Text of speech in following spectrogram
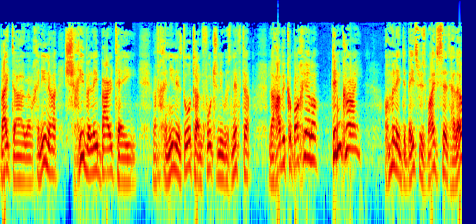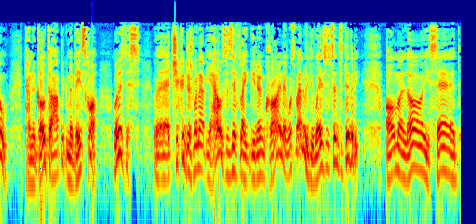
Vaita, Rav Chanina, Shchivele Barte. Rav Chanina's daughter, unfortunately, was Nifta. Lahavi Didn't cry. Omele debates his wife says, hello. Tanagota apik mebeischa. What is this? A chicken just went out of your house as if like you don't cry. Like what's the matter with you? Where's your sensitivity? Oh he said,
